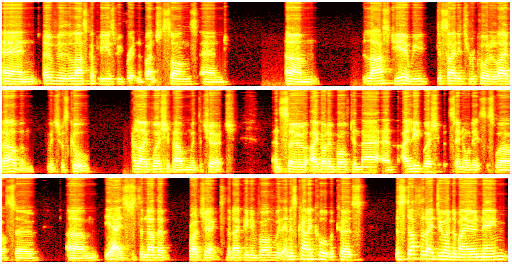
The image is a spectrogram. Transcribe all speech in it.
and over the last couple of years, we've written a bunch of songs. And um, last year, we decided to record a live album, which was cool, a live worship album with the church. And so I got involved in that, and I lead worship at St. Aldate's as well. So um, yeah, it's just another project that I've been involved with, and it's kind of cool because the stuff that I do under my own name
